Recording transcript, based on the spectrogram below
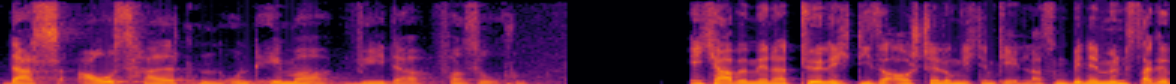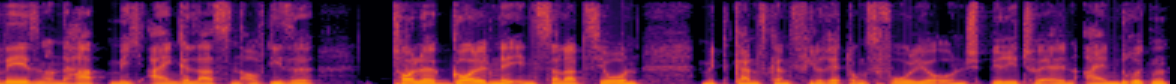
das aushalten und immer wieder versuchen. Ich habe mir natürlich diese Ausstellung nicht entgehen lassen, bin in Münster gewesen und habe mich eingelassen auf diese tolle goldene Installation mit ganz, ganz viel Rettungsfolie und spirituellen Eindrücken.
